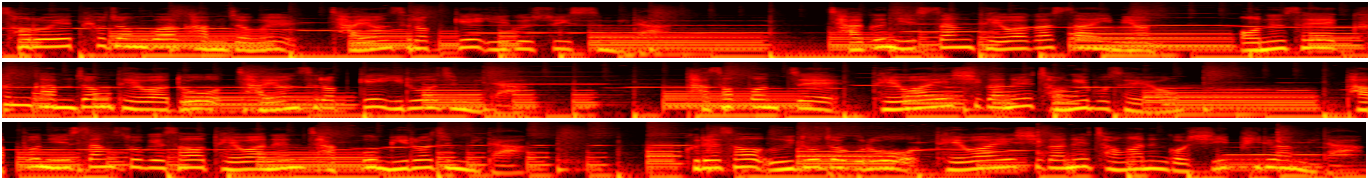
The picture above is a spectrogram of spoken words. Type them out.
서로의 표정과 감정을 자연스럽게 읽을 수 있습니다. 작은 일상 대화가 쌓이면 어느새 큰 감정 대화도 자연스럽게 이루어집니다. 다섯 번째, 대화의 시간을 정해보세요. 바쁜 일상 속에서 대화는 자꾸 미뤄집니다. 그래서 의도적으로 대화의 시간을 정하는 것이 필요합니다.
